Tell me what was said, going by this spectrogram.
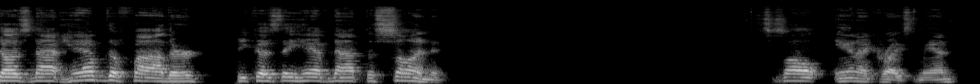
does not have the Father because they have not the Son. This is all Antichrist, man.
